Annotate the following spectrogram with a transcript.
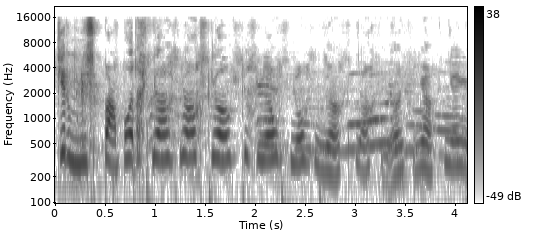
Quiero mis papotas. No, no, no, no, no, no, no, no, no, no, no,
